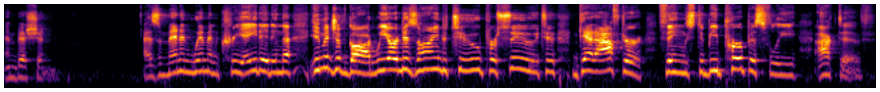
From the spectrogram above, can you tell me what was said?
ambition. As men and women created in the image of God, we are designed to pursue, to get after things, to be purposefully active,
